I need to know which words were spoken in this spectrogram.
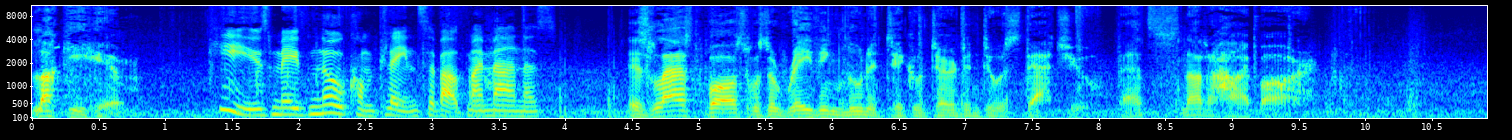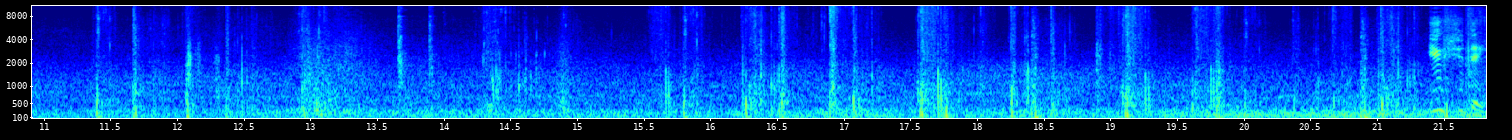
Lucky him. He He's made no complaints about my manners. His last boss was a raving lunatic who turned into a statue. That's not a high bar. You should eat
